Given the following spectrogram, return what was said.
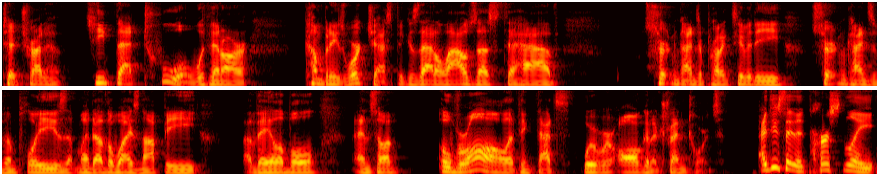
to try to keep that tool within our company's work chest because that allows us to have certain kinds of productivity, certain kinds of employees that might otherwise not be available. And so overall, I think that's where we're all going to trend towards. I do say that personally,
